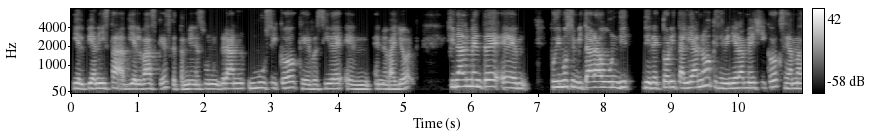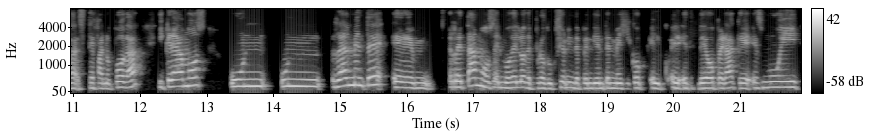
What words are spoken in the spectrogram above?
y el pianista Abdiel Vázquez, que también es un gran músico que reside en, Nueva York. Finalmente, em, pudimos invitar a un director italiano que se viniera a México, que se llama Stefano Poda, y creamos un, realmente em, retamos el modelo de producción independiente en México el, de ópera, que es muy,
